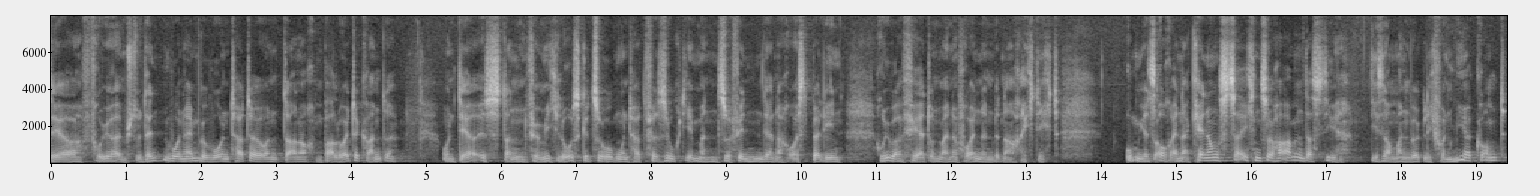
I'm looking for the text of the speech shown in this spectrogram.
der früher im Studentenwohnheim gewohnt hatte und da noch ein paar Leute kannte. Und der ist dann für mich losgezogen und hat versucht, jemanden zu finden, der nach Ostberlin rüberfährt und meine Freundin benachrichtigt. Um jetzt auch ein Erkennungszeichen zu haben, dass die, dieser Mann wirklich von mir kommt,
